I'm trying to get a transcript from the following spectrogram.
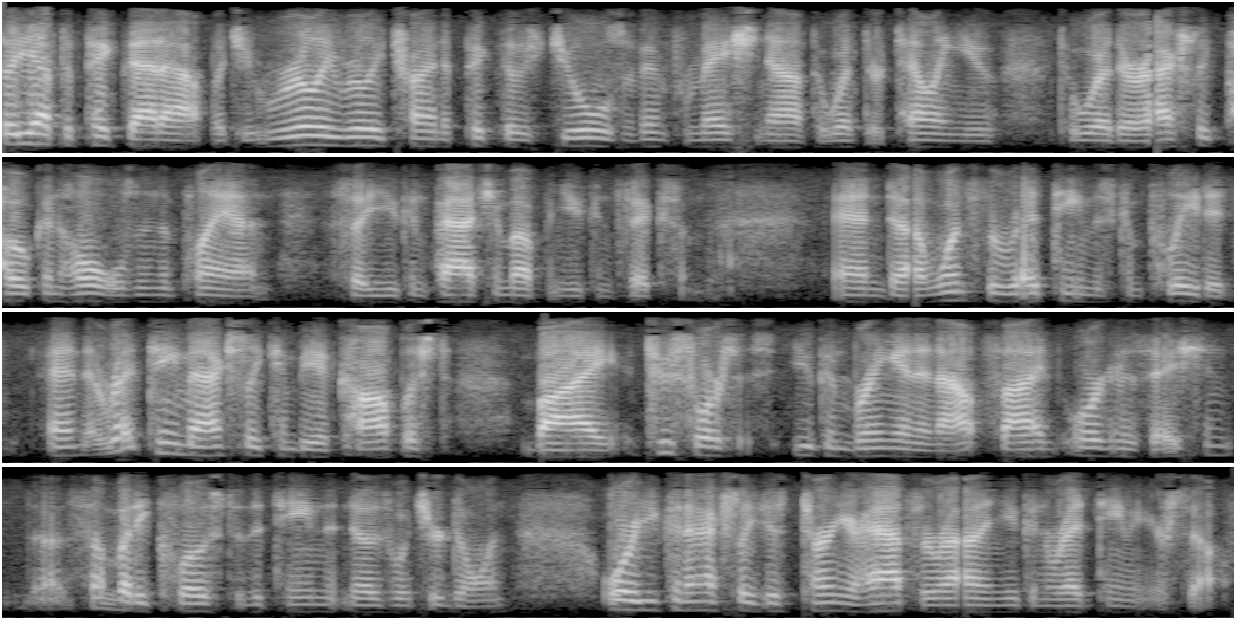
So you have to pick that out, but you're really, really trying to pick those jewels of information out to what they're telling you, to where they're actually poking holes in the plan, so you can patch them up and you can fix them. And uh, once the red team is completed, and the red team actually can be accomplished by two sources. You can bring in an outside organization, uh, somebody close to the team that knows what you're doing, or you can actually just turn your hats around and you can red team it yourself.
